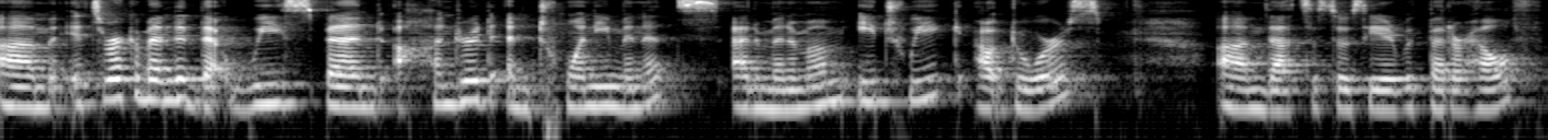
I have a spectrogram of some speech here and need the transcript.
Um, it's recommended that we spend 120 minutes at a minimum each week outdoors. Um, that's associated with better health,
